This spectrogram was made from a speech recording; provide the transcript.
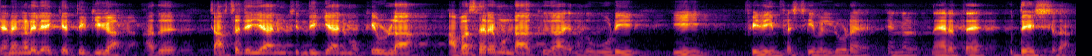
ജനങ്ങളിലേക്ക് എത്തിക്കുക അത് ചർച്ച ചെയ്യാനും ചിന്തിക്കാനും ഒക്കെയുള്ള അവസരമുണ്ടാക്കുക എന്നതുകൂടി ഈ ഫിലിം ഫെസ്റ്റിവലിലൂടെ ഞങ്ങൾ നേരത്തെ ഉദ്ദേശിച്ചതാണ്.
